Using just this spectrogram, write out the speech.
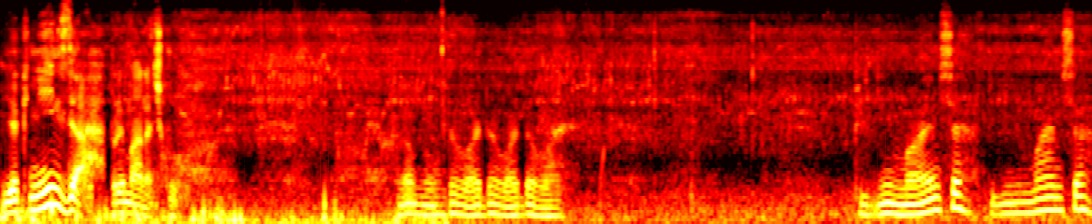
як ніндзя приманочку. А ну, давай, давай, давай. Піднімаємося, піднімаємося.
